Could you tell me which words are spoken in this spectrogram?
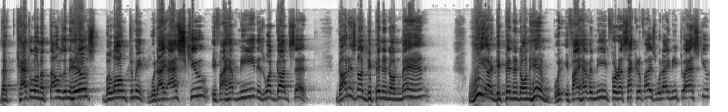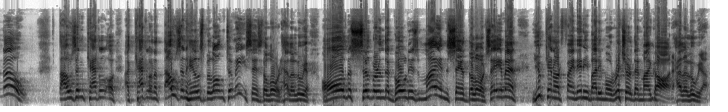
The cattle on a thousand hills belong to me. Would I ask you if I have need? Is what God said. God is not dependent on man. We are dependent on Him. Would, if I have a need for a sacrifice, would I need to ask you? No. Thousand cattle or a cattle on a thousand hills belong to me, says the Lord. Hallelujah. All the silver and the gold is mine, saith the Lord. Say amen. You cannot find anybody more richer than my God. Hallelujah.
